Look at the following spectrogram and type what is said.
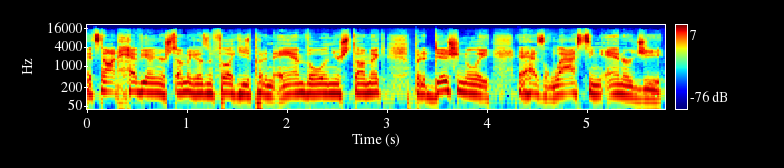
It's not heavy on your stomach. It doesn't feel like you just put an anvil in your stomach. But additionally, it has lasting energy.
